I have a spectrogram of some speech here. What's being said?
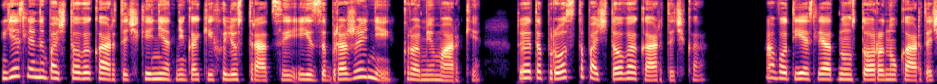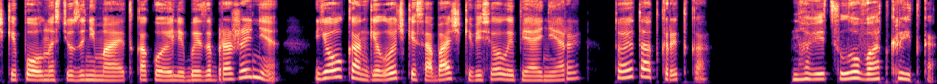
Если на почтовой карточке нет никаких иллюстраций и изображений, кроме марки, то это просто почтовая карточка. А вот если одну сторону карточки полностью занимает какое-либо изображение, елка, ангелочки, собачки, веселые пионеры, то это открытка. Но ведь слово «открытка»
